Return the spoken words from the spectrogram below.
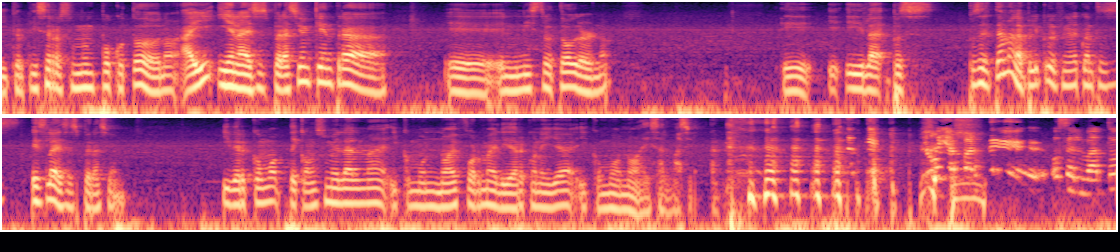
y creo que ahí se resume un poco todo, ¿no? Ahí y en la desesperación que entra eh, el ministro Toller, ¿no? Y, y, y la, pues, pues el tema de la película al final de cuentas es, es la desesperación. Y ver cómo te consume el alma y cómo no hay forma de lidiar con ella y cómo no hay salvación. No, y aparte, o sea, el vato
